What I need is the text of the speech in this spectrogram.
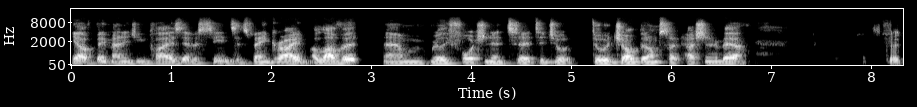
yeah I've been managing players ever since. It's been great. I love it. I'm really fortunate to to do, do a job that I'm so passionate about. That's good.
